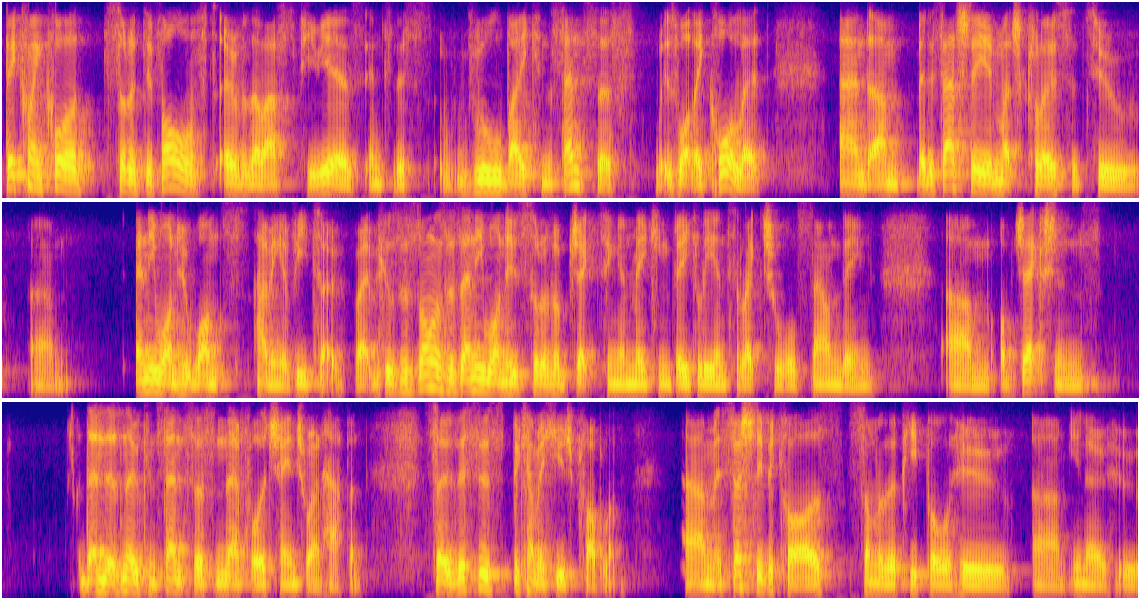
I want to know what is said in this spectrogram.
Bitcoin Core sort of devolved over the last few years into this rule by consensus, is what they call it. And um, but it's actually much closer to um, anyone who wants having a veto, right? Because as long as there's anyone who's sort of objecting and making vaguely intellectual sounding um, objections, then there's no consensus, and therefore the change won't happen. So this has become a huge problem, um, especially because some of the people who um, you know who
